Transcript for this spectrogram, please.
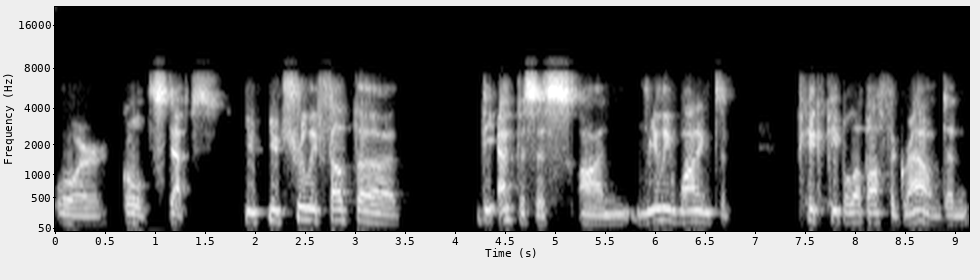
or Gold Steps you you truly felt the the emphasis on really wanting to pick people up off the ground and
